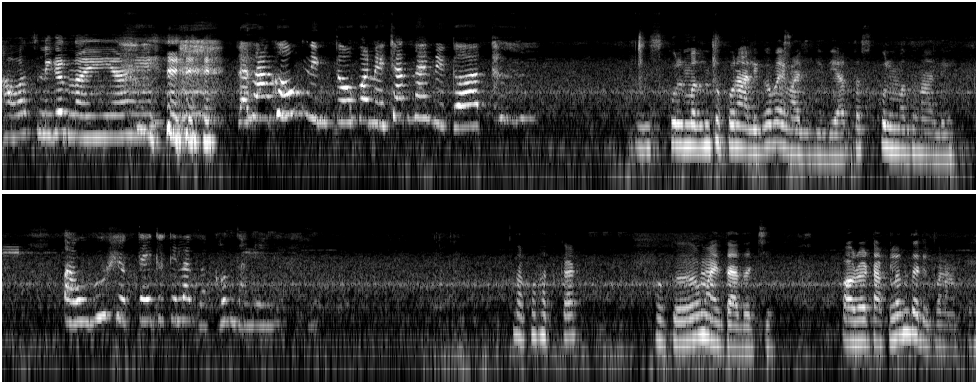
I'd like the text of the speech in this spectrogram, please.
आवाज निघत नाही आहे. तसा खूप निघतो पण याच्यात नाही निघत. स्कूलमधून थकून आली ग बाई माझी दिदी. आता स्कूलमधून आली. पाहू शकता इथं त्याला जखम झालेली? दाखव हात काढ हो ग माझ्या दादाची. पावडर टाकलं ना तरी पण आपण.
